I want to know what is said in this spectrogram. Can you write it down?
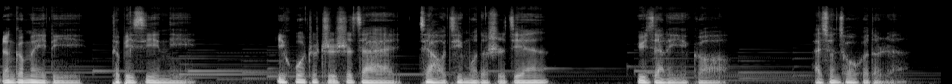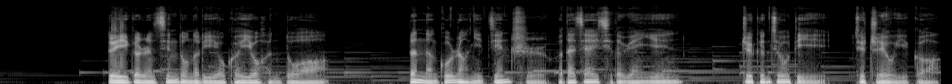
人格魅力特别吸引你，亦或者只是在恰好寂寞的时间，遇见了一个还算凑合的人。对一个人心动的理由可以有很多，但能够让你坚持和他在一起的原因，追根究底却只有一个：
